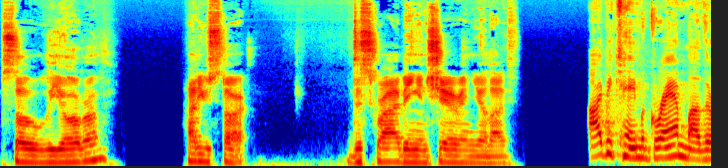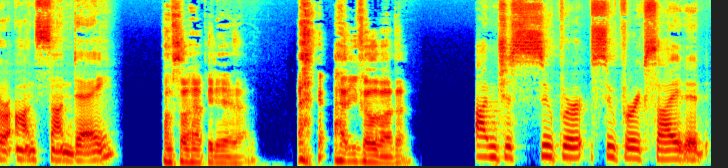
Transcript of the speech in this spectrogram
So, Leora, how do you start describing and sharing your life? I became a grandmother on Sunday. I'm so happy to hear that. how do you feel about that? I'm just super, super excited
